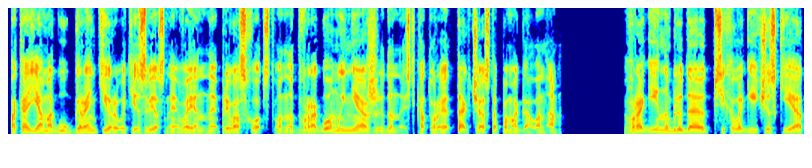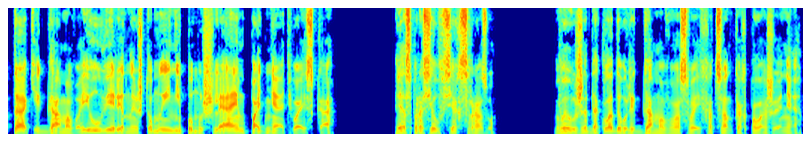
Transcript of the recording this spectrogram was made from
Пока я могу гарантировать известное военное превосходство над врагом и неожиданность, которая так часто помогала нам. Враги наблюдают психологические атаки Гамова и уверены, что мы не помышляем поднять войска. Я спросил всех сразу. Вы уже докладывали Гамову о своих оценках положения?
